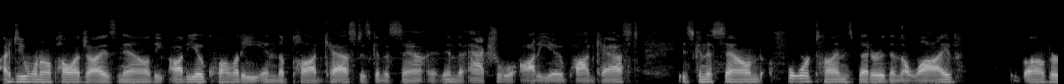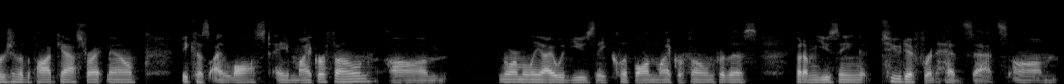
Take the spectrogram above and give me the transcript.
I do want to apologize now. The audio quality in the podcast is going to sound, in the actual audio podcast, is going to sound four times better than the live uh, version of the podcast right now because I lost a microphone. Um, normally I would use a clip on microphone for this, but I'm using two different headsets. Um,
